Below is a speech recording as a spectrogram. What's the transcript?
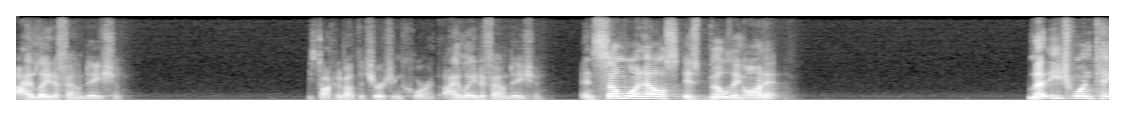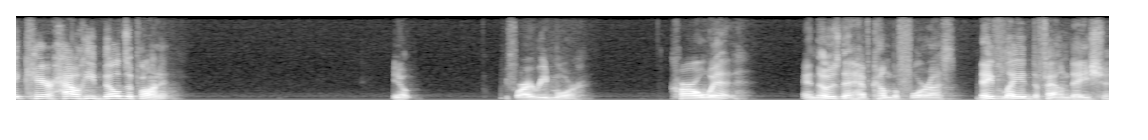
I laid a foundation. He's talking about the church in Corinth. I laid a foundation, and someone else is building on it. Let each one take care how he builds upon it. You know, before I read more, Carl Witt and those that have come before us, they've laid the foundation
